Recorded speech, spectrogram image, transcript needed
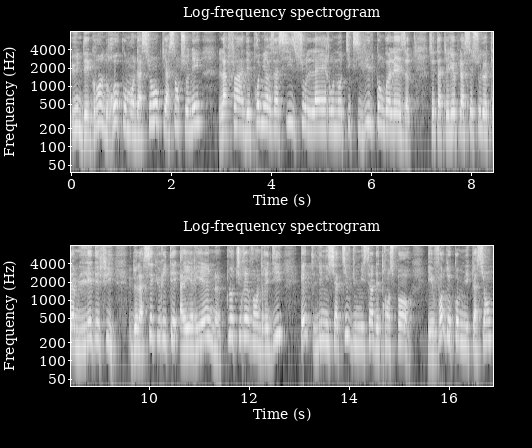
une des grandes recommandations qui a sanctionné la fin des premières assises sur l'aéronautique civile congolaise. Cet atelier placé sous le thème Les défis de la sécurité aérienne, clôturé vendredi, est l'initiative du ministère des Transports et Voies de Communication,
